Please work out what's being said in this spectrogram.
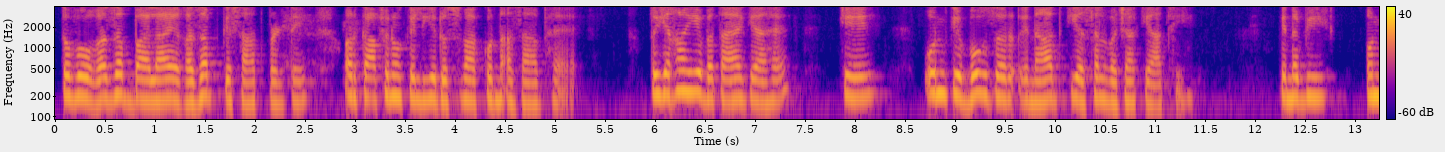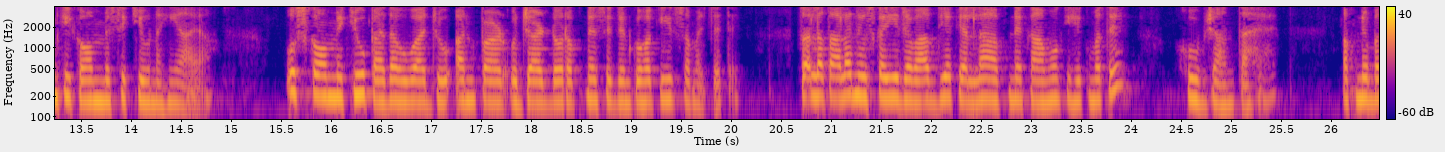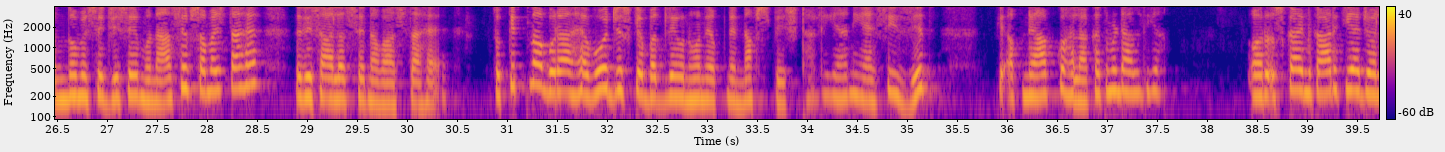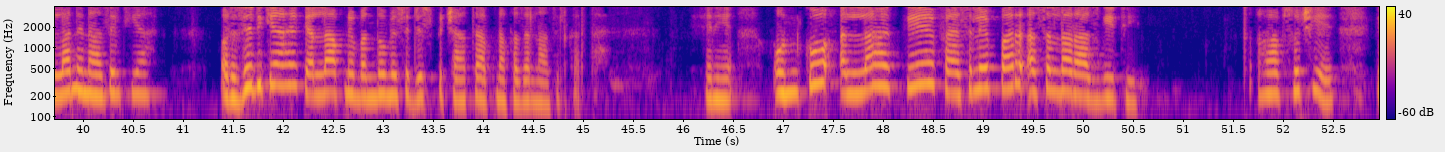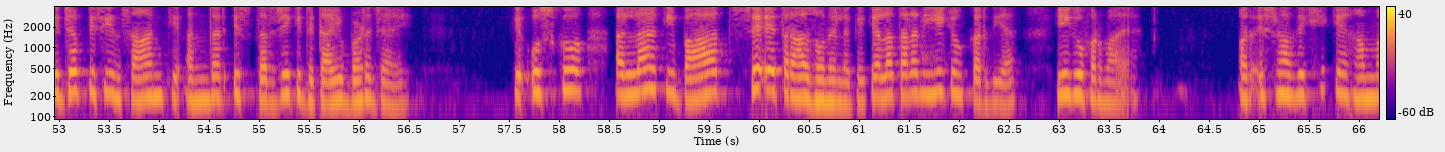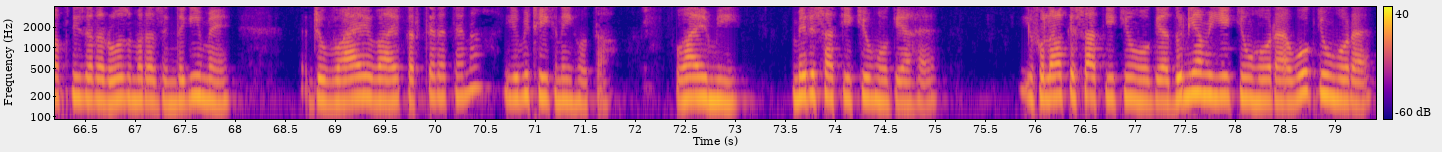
تو وہ غزب بالائے غزب کے ساتھ پلٹے اور کافروں کے لیے رسوا کن عذاب ہے۔ تو یہاں یہ بتایا گیا ہے کہ ان کے بغض اور اناد کی اصل وجہ کیا تھی کہ نبی ان کی قوم میں سے کیوں نہیں آیا؟ اس قوم میں کیوں پیدا ہوا جو ان پڑھ اجڈ اور اپنے سے جن کو حقیر سمجھتے تھے؟ تو اللہ تعالیٰ نے اس کا یہ جواب دیا کہ اللہ اپنے کاموں کی حکمتیں خوب جانتا ہے۔ اپنے بندوں میں سے جسے مناسب سمجھتا ہے، رسالت سے نوازتا ہے۔ تو کتنا برا ہے وہ جس کے بدلے انہوں نے اپنے نفس پیش ڈالے یعنی ایسی ضد کہ اپنے آپ کو ہلاکت میں ڈال دیا۔ اور اس کا انکار کیا جو اللہ نے نازل کیا ہے۔ اور ضد کیا ہے کہ اللہ اپنے بندوں میں سے جس پہ چاہتا ہے اپنا فضل نازل کرتا ہے۔ یعنی ان کو اللہ کے فیصلے پر اصل ناراضگی تھی۔ تو اب آپ سوچیے کہ جب کسی انسان کے اندر اس درجے کی ڈٹائی بڑھ جائے کہ اس کو اللہ کی بات سے اعتراض ہونے لگے کہ اللہ تعالیٰ نے یہ کیوں کر دیا، یہ کیوں فرمایا۔ اور اس میں آپ دیکھیے کہ ہم اپنی ذرا روز مرہ زندگی میں جو وائے وائے کرتے رہتے ہیں نا، یہ بھی ٹھیک نہیں ہوتا۔ وائے می، میرے ساتھ یہ کیوں ہو گیا ہے؟ یہ فلاح کے ساتھ یہ کیوں ہو گیا؟ دنیا میں یہ کیوں ہو رہا ہے؟ وہ کیوں ہو رہا ہے؟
